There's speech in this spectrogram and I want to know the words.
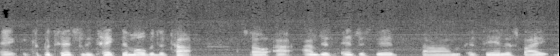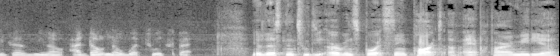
and it could potentially take them over the top. So I, I'm just interested um, in seeing this fight because you know I don't know what to expect. You're listening to the Urban Sports Scene, part of Amplifier Media.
